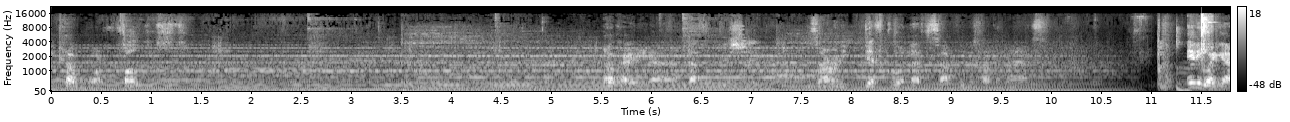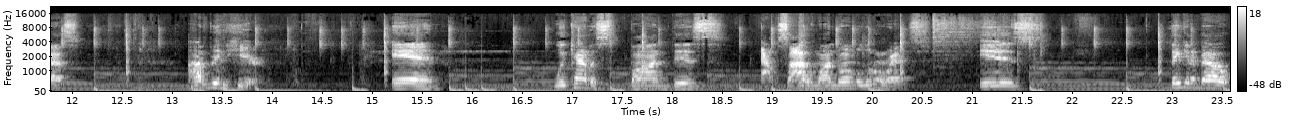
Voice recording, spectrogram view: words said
become more focused Okay, enough of this shit. It's already difficult enough to through this fucking ass. Anyway, guys, I've been here, and what kind of spawned this outside of my normal little rants is thinking about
